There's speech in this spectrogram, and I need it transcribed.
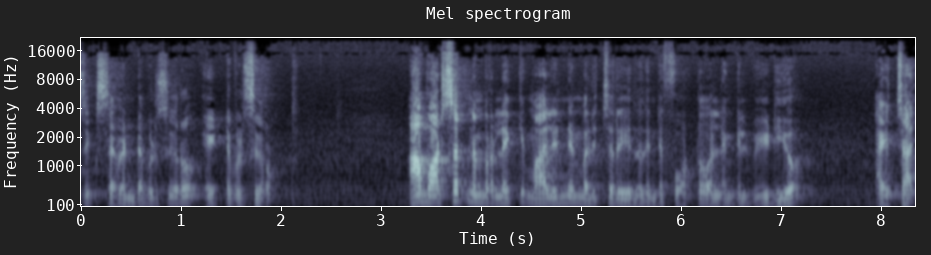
six seven double zero eight double zero. ആ വാട്സാപ്പ് നമ്പറിലേക്ക് മാലിന്യം വലിച്ചെറിയുന്നതിന്റെ ഫോട്ടോ അല്ലെങ്കിൽ വീഡിയോ അയച്ചാൽ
